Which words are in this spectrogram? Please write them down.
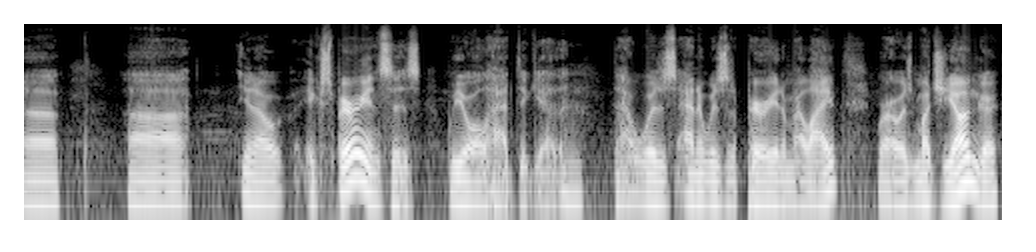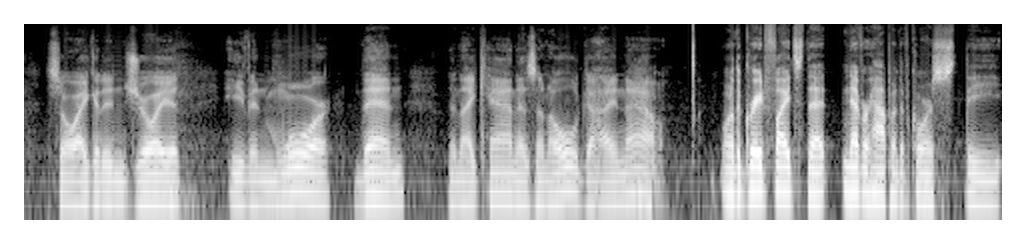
uh, uh, you know, experiences we all had together. That was, and it was a period of my life where I was much younger, so I could enjoy it even more then than I can as an old guy now. One of the great fights that never happened, of course, the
